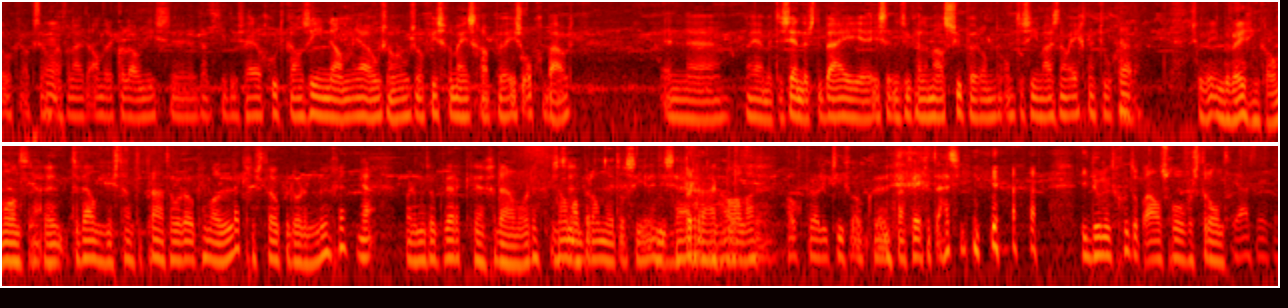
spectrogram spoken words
Ook, ook zeg maar, Ja. vanuit andere kolonies. eh, dat je dus heel goed kan zien dan, ja, hoe zo'n visgemeenschap eh, is opgebouwd. En eh, nou ja, met de zenders erbij eh, is het natuurlijk helemaal super om, om te zien waar ze nou echt naartoe gaan. Zullen we in beweging komen? Want Ja. eh, terwijl we hier staan te praten... worden we ook helemaal lek gestoken door de muggen. Ja. Maar er moet ook werk eh, gedaan worden. Het is allemaal brandnettels hier. En die zijn braakballen. Hoog, eh, hoog productief ook eh, qua vegetatie. Die doen het goed op aalscholverstrand. Ja, zeker.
